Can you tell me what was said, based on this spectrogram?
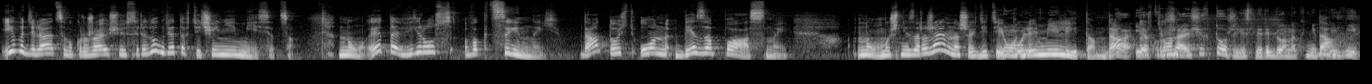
и выделяется в окружающую среду где-то в течение месяца. Но это вирус вакцинный, да, то есть он безопасный ну, мы же не заражаем наших детей Но полиомиелитом, да? Да, и окружающих он... тоже, если ребенок не да, привит.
